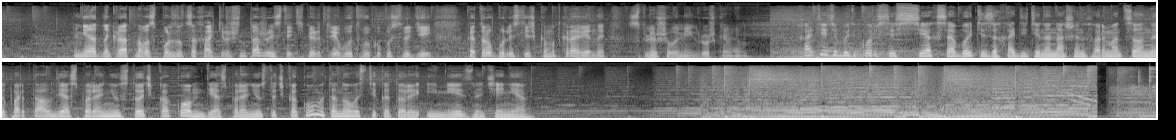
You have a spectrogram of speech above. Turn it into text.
неоднократно воспользоваться хакеры-шантажисты и теперь требуют выкупа с людей, которые были слишком откровенны с плюшевыми игрушками. Хотите быть в курсе всех событий, заходите на наш информационный портал diasporanews.com. diasporanews.com – это новости, которые имеют значение.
